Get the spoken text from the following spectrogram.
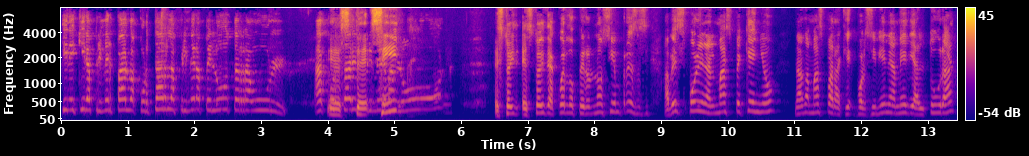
tiene que ir a primer palo a cortar la primera pelota, Raúl. A cortar el este, primer balón. Estoy, estoy de acuerdo, pero no siempre es así. A veces ponen al más pequeño, nada más para que, por si viene a media altura,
